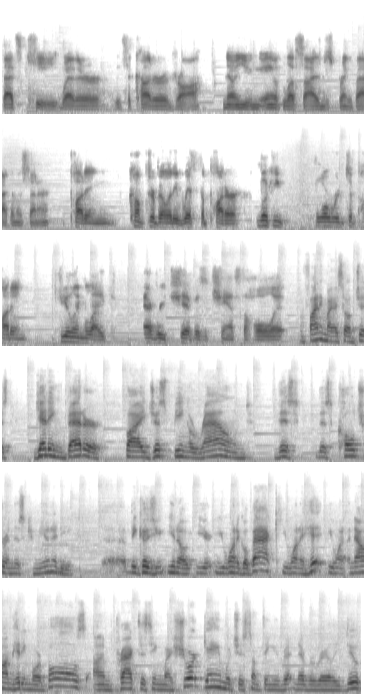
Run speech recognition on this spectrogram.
That's key, whether it's a cut or a draw. You know, you can aim at the left side and just bring it back in the center. Putting comfortability with the putter, looking forward to putting, feeling like every chip is a chance to hole it. I'm finding myself just getting better by just being around this this culture and this community uh, because you you know you, you want to go back you want to hit you want now i'm hitting more balls i'm practicing my short game which is something you never rarely do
